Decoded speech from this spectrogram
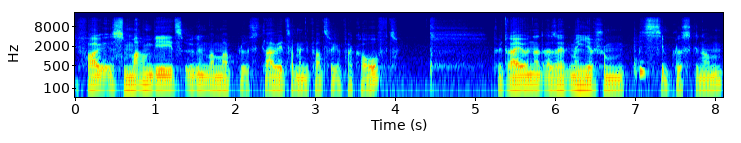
Die Frage ist, machen wir jetzt irgendwann mal Plus? Klar, jetzt haben wir die Fahrzeuge verkauft. Für 300, also hätten wir hier schon ein bisschen Plus genommen.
